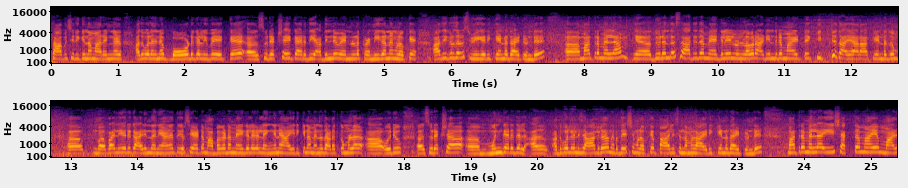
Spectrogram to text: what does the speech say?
സ്ഥാപിച്ചിരിക്കുന്ന മരങ്ങൾ അതുപോലെ തന്നെ ബോർഡുകൾ ഇവയൊക്കെ സുരക്ഷയെ കരുതി അതിന്റെ വേണ്ടിയുള്ള ക്രമീകരണങ്ങളൊക്കെ അധികൃതർ സ്വീകരിക്കേണ്ടതായിട്ടുണ്ട്. മാത്രമല്ല ദുരന്ത സാധ്യത മേഖലയിലുള്ളവർ അടിയന്തരമായിട്ട് കിറ്റ് തയ്യാറാക്കേണ്ടതും വലിയൊരു കാര്യം തന്നെയാണ്. തീർച്ചയായിട്ടും അപകട മേഖലകളിൽ എങ്ങനെ ആയിരിക്കണം എന്നതടക്കമുള്ള ഒരു സുരക്ഷാ മുൻകരുതൽ ആ, അതുപോലെ തന്നെ ജാഗ്രതാ നിർദ്ദേശങ്ങളൊക്കെ പാലിച്ച് നമ്മൾ ആയിരിക്കേണ്ടതായിട്ടുണ്ട്. മാത്രമല്ല ഈ ശക്തമായ മഴ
